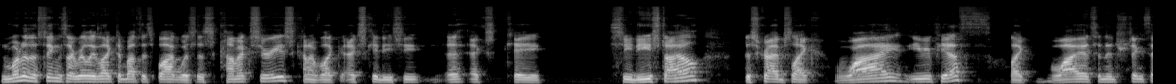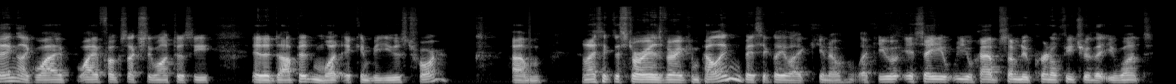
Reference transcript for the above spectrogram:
And one of the things I really liked about this blog was this comic series, kind of like XKDC, XKCD style, describes like why eBPF, like why it's an interesting thing, like why why folks actually want to see it adopted and what it can be used for. Um, and I think the story is very compelling. Basically, like you know, like you say you you have some new kernel feature that you want,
